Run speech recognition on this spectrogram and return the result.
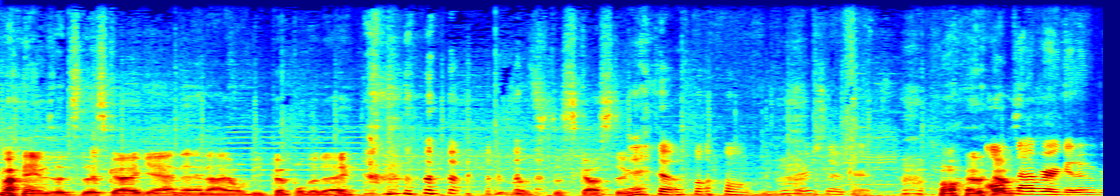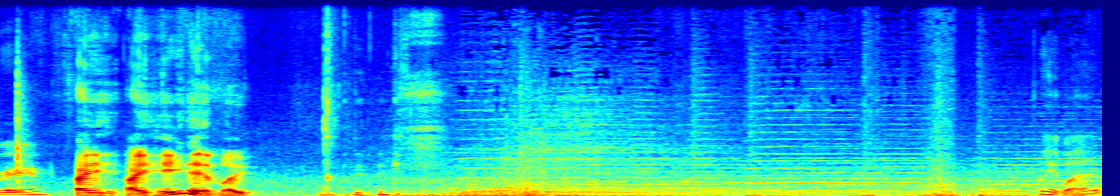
My name's It's This Guy Again, and I will be pimple today. That's disgusting. Oh, Ew, they're so gross. I'll never get over. I, I hate it. Like, what are they thinking? Wait, what?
